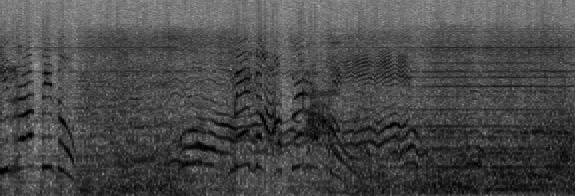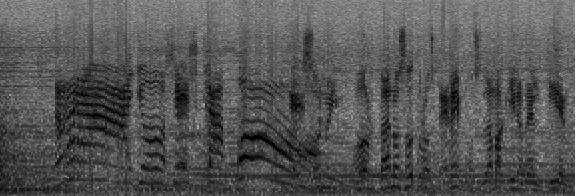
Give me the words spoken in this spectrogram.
¡Y rápido! Nosotros tenemos la máquina del tiempo.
